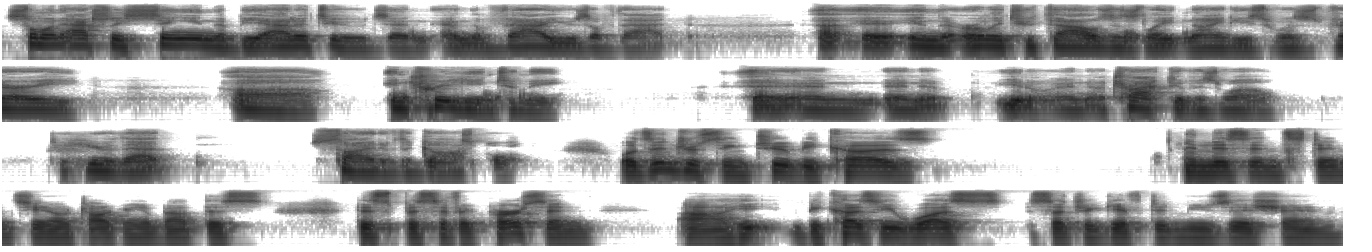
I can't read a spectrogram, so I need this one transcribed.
someone actually singing the Beatitudes and and the values of that uh, in the early 2000s, late 90s was very uh, intriguing to me, and and and it, you know and attractive as well to hear that side of the gospel. Well, it's interesting too because in this instance, you know, talking about this this specific person, uh, he because he was such a gifted musician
